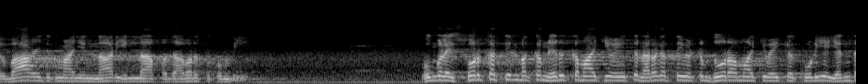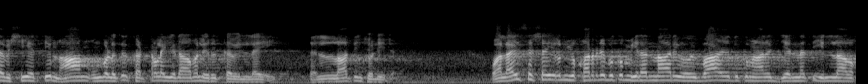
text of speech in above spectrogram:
யுபாயிதுக்கும் நார் இல்லா கத் அமரத்துக்கும் பி. உங்களை சொர்க்கத்தின் பக்கம் நெருக்கமாக்கி வைத்து நரகத்தை விட்டும் தூரமாக்கி வைக்கக்கூடிய எந்த விஷயத்தையும் நான் உங்களுக்கு கட்டளையிடாமல் இருக்கவில்லை. எல்லாத்தையும் சொல்லிட்டேன். வலைச ஷைஉன் யுகர்ரிபுக்கும் இலன் நாரி யுபாயிதுக்கும் இல்லா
